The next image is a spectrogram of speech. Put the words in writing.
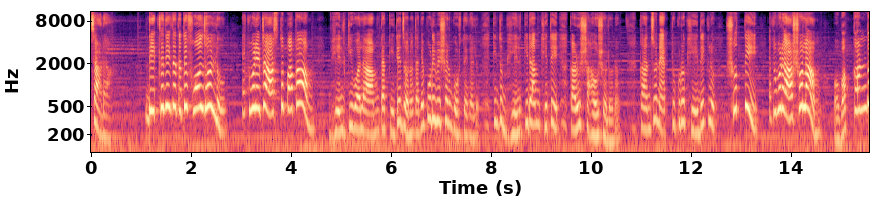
চারা। দেখতে দেখতে তাতে ফল ধরলো। একেবারে একটা আস্ত পাকা আম ভেলকিওয়ালা আমটা কেটে জনতাকে পরিবেশন করতে গেল। কিন্তু ভেলকির আম খেতে কারোর সাহস হলো না। কাঞ্চন এক টুকরো খেয়ে দেখল, সত্যি? একেবারে আসল আম? অবাক কাণ্ড?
